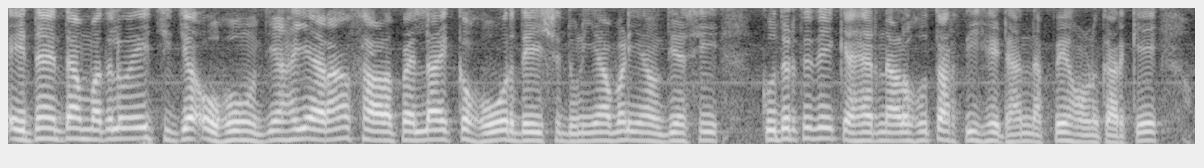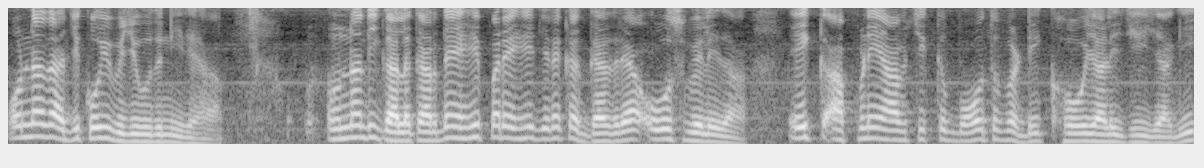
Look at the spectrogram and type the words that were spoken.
ਇਦਾਂ ਇਦਾਂ ਮਤਲਬ ਇਹ ਚੀਜ਼ਾਂ ਉਹ ਹੁੰਦੀਆਂ, ਹਜ਼ਾਰਾਂ ਸਾਲ ਪਹਿਲਾਂ ਇੱਕ ਹੋਰ ਦੇਸ਼ ਦੁਨੀਆ ਬਣੀਆਂ ਹੁੰਦੀਆਂ ਸੀ। ਕੁਦਰਤ ਦੇ ਕਹਿਰ ਨਾਲ ਉਹ ਧਰਤੀ ਹੇਠਾਂ ਨੱਪੇ ਹੋਣ ਕਰਕੇ ਉਹਨਾਂ ਦਾ ਅੱਜ ਕੋਈ ਵਜੂਦ ਨਹੀਂ ਰਿਹਾ। ਉਹਨਾਂ ਦੀ ਗੱਲ ਕਰਦੇ ਹਾਂ ਇਹ, ਪਰ ਇਹ ਜਿਹੜਾ ਘੱਗਰ ਦਰਿਆ ਉਸ ਵੇਲੇ ਦਾ ਇੱਕ ਆਪਣੇ ਆਪ 'ਚ ਇੱਕ ਬਹੁਤ ਵੱਡੀ ਖੋਜ ਵਾਲੀ ਚੀਜ਼ ਹੈਗੀ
